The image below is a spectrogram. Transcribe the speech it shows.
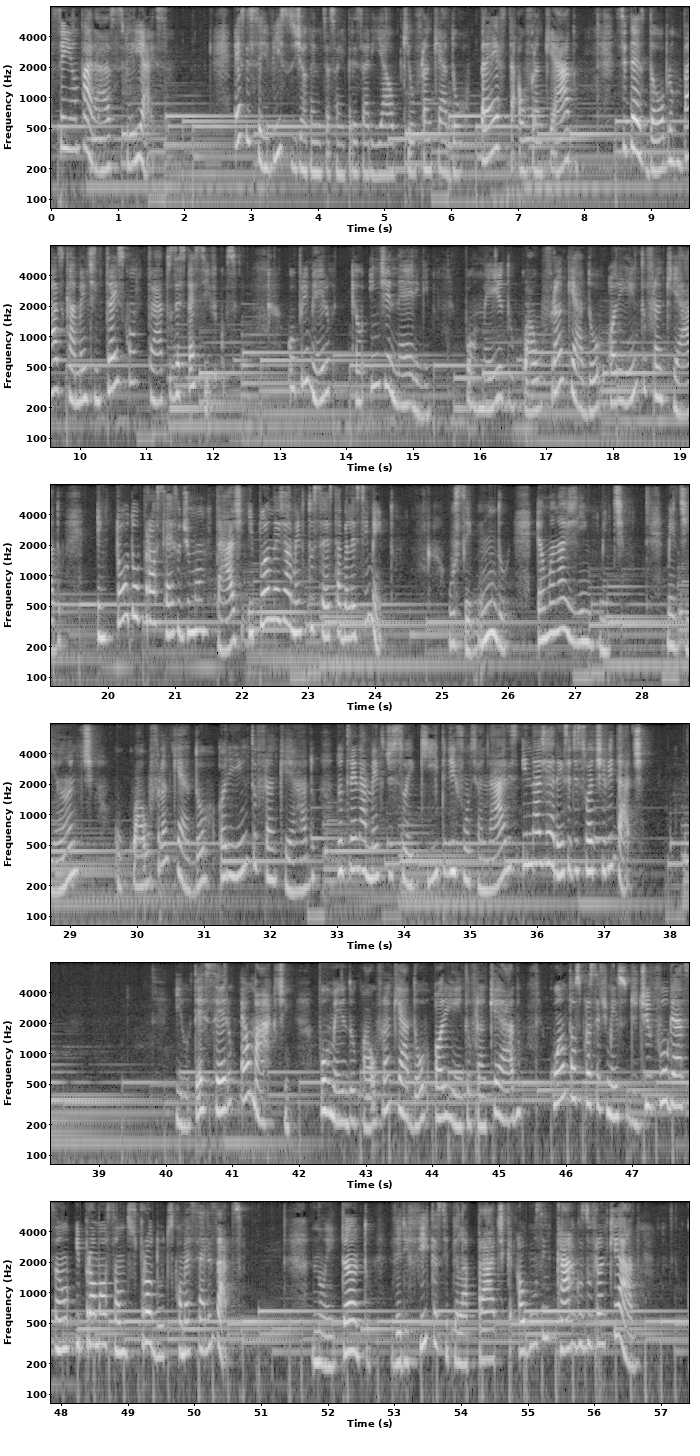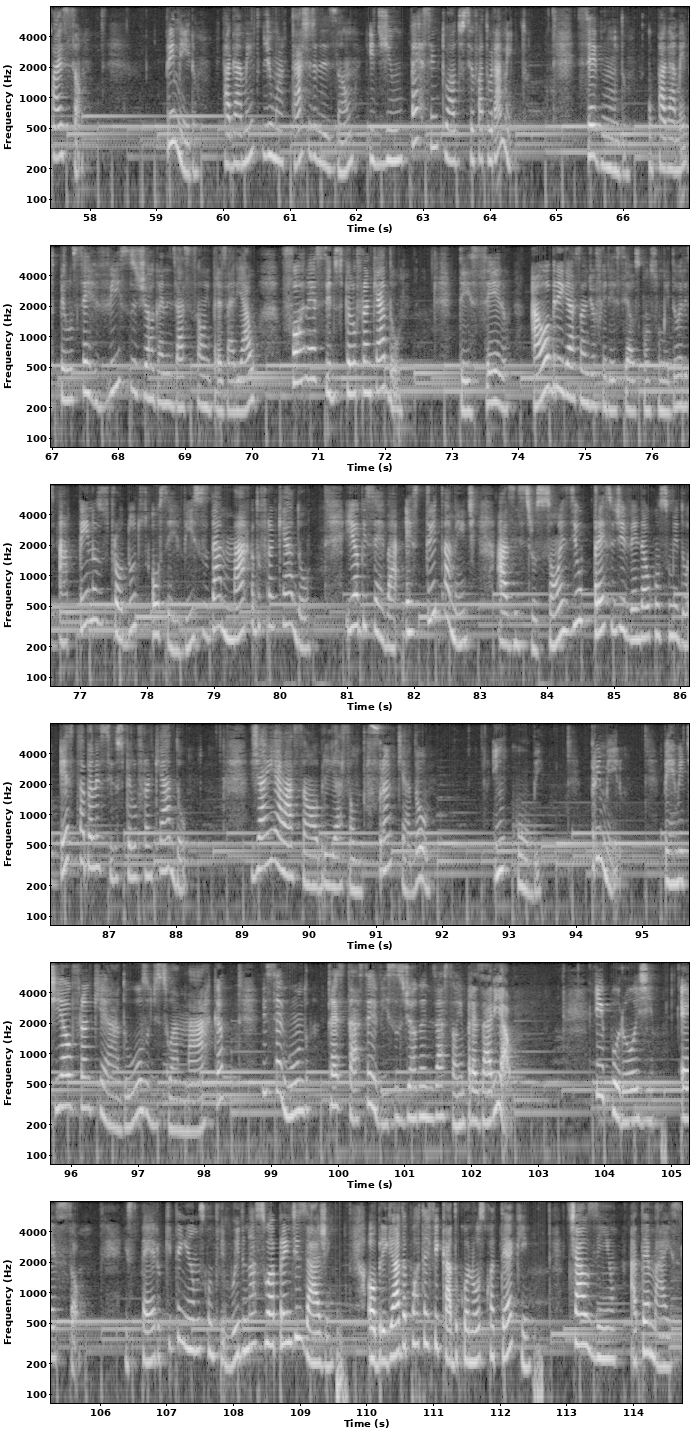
sem amparar as filiais. Esses serviços de organização empresarial que o franqueador presta ao franqueado se desdobram basicamente em três contratos específicos. O primeiro é o engineering, por meio do qual o franqueador orienta o franqueado em todo o processo de montagem e planejamento do seu estabelecimento. O segundo é o management, mediante o qual o franqueador orienta o franqueado no treinamento de sua equipe de funcionários e na gerência de sua atividade. E o terceiro é o marketing, por meio do qual o franqueador orienta o franqueado quanto aos procedimentos de divulgação e promoção dos produtos comercializados. No entanto, verifica-se pela prática alguns encargos do franqueado. Quais são? Primeiro, pagamento de uma taxa de adesão e de um percentual do seu faturamento. Segundo, o pagamento pelos serviços de organização empresarial fornecidos pelo franqueador. Terceiro, a obrigação de oferecer aos consumidores apenas os produtos ou serviços da marca do franqueador e observar estritamente as instruções e o preço de venda ao consumidor estabelecidos pelo franqueador. Já em relação à obrigação do franqueador, incumbe, primeiro, permitir ao franqueado o uso de sua marca e, segundo, prestar serviços de organização empresarial. E por hoje é só. Espero que tenhamos contribuído na sua aprendizagem. Obrigada por ter ficado conosco até aqui. Tchauzinho, até mais.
